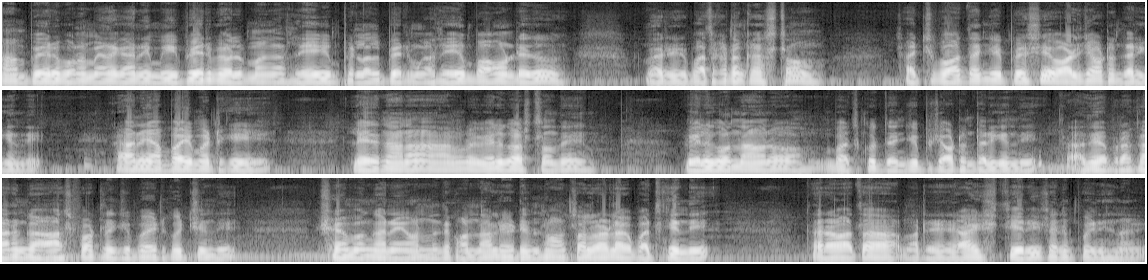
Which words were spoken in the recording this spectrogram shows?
ఆమె పేరు బలం మీద కానీ మీ పేరు బలం అసలు ఏం పిల్లల పేరు మీద అసలు ఏం బాగుండలేదు మరి బతకడం కష్టం చచ్చిపోద్దని చెప్పేసి వాళ్ళు చెప్పడం జరిగింది. కానీ అబ్బాయి మట్టుకి లేదు నాన్న ఆమెలో వెలుగు వస్తుంది. వెలుగు ఉంది ఆమెలో బతుకుద్దని చెప్పి చెప్పడం జరిగింది. అదే ప్రకారంగా హాస్పిటల్ నుంచి బయటకు వచ్చింది. క్షేమంగానే ఉన్నది. కొన్నాళ్ళు ఎనిమిది సంవత్సరాలు అలాగే బతికింది. తర్వాత మరి ఆయుష్ తీరి చనిపోయింది నాని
